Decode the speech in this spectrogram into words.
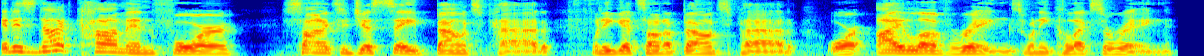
it is not common for Sonic to just say bounce pad when he gets on a bounce pad, or I love rings when he collects a ring.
